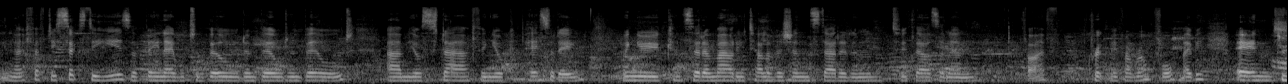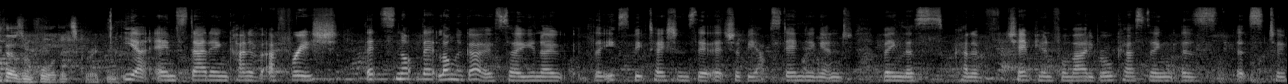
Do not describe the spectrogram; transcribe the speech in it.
you know, 50, 60 years of being able to build and build and build um, your staff and your capacity. When you consider Māori television started in 2005, correct me if I'm wrong, four maybe. And 2004, that's correct. Yeah. yeah, and starting kind of afresh, that's not that long ago. So, you know, the expectations that it should be upstanding and being this kind of champion for Māori broadcasting is it's too,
